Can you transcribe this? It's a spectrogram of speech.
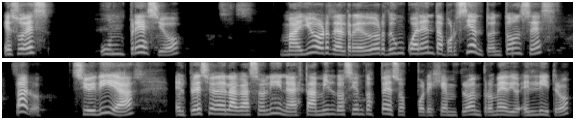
Eso es un precio mayor de alrededor de un 40%. Entonces, claro, si hoy día el precio de la gasolina está a 1.200 pesos, por ejemplo, en promedio, el litro,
